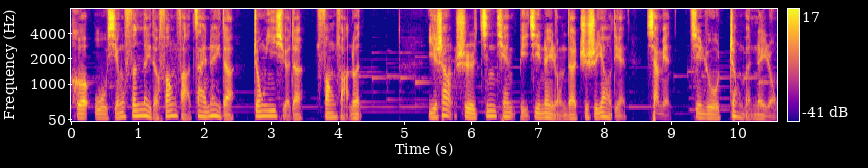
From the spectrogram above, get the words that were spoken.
和五行分类的方法在内的中医学的方法论。以上是今天笔记内容的知识要点，下面进入正文内容。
